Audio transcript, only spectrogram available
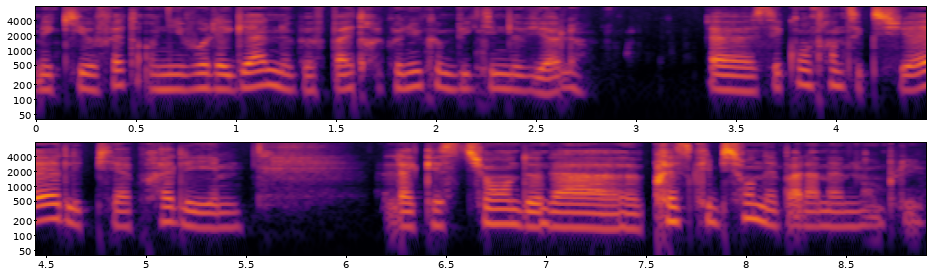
mais qui au fait au niveau légal ne peuvent pas être reconnues comme victimes de viol. Euh, c'est contrainte sexuelle et puis après la question de la prescription n'est pas la même non plus.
